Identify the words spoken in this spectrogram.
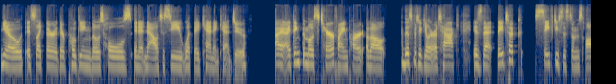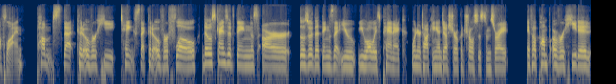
you know it's like they're they're poking those holes in it now to see what they can and can't do. I, I think the most terrifying part about this particular attack is that they took safety systems offline pumps that could overheat tanks that could overflow. Those kinds of things are those are the things that you you always panic when you're talking industrial control systems right? If a pump overheated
